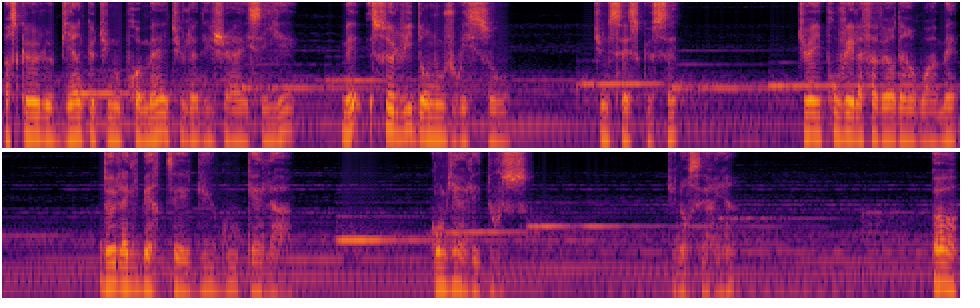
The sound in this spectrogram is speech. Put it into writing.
Parce que le bien que tu nous promets, tu l'as déjà essayé, mais celui dont nous jouissons, tu ne sais ce que c'est. Tu as éprouvé la faveur d'un roi, mais de la liberté, du goût qu'elle a. Combien elle est douce. Tu n'en sais rien. Or,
